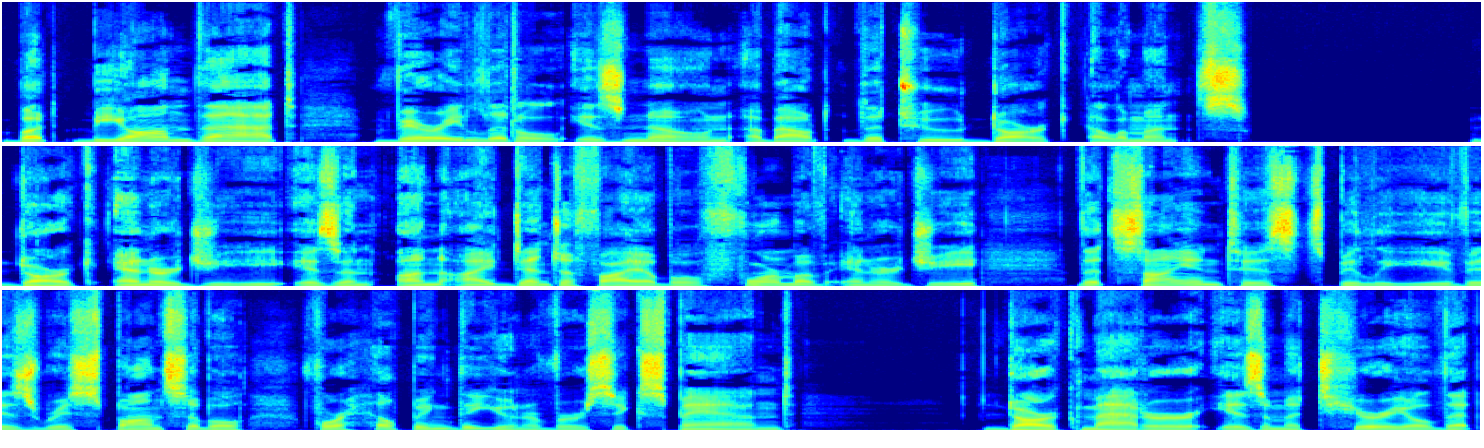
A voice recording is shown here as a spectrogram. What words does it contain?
But beyond that, very little is known about the two dark elements. Dark energy is an unidentifiable form of energy that scientists believe is responsible for helping the universe expand. Dark matter is a material that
